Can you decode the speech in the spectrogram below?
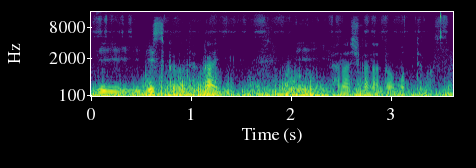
リスクの高い話かなと思ってます。は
